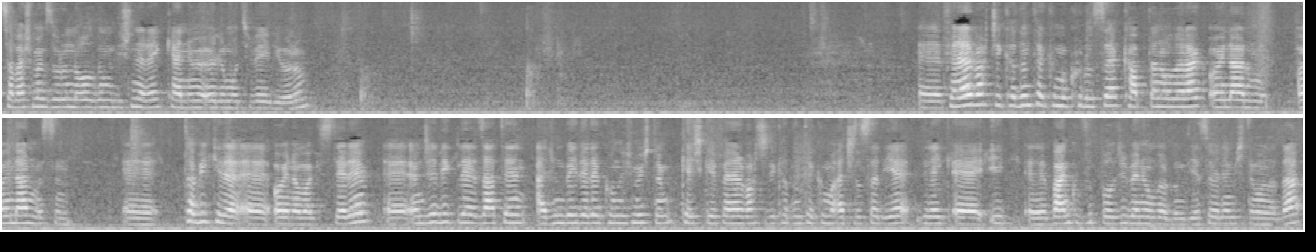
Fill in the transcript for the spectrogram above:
savaşmak zorunda olduğumu düşünerek kendimi öyle motive ediyorum. E, Fenerbahçe kadın takımı kurulsa kaptan olarak oynar mı oynar mısın? E, tabii ki de e, oynamak isterim. E, öncelikle zaten Acun Bey'le de konuşmuştum. Keşke Fenerbahçeli kadın takımı açılsa diye direkt e, ilk e, banko futbolcu ben olurdum diye söylemiştim ona da.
